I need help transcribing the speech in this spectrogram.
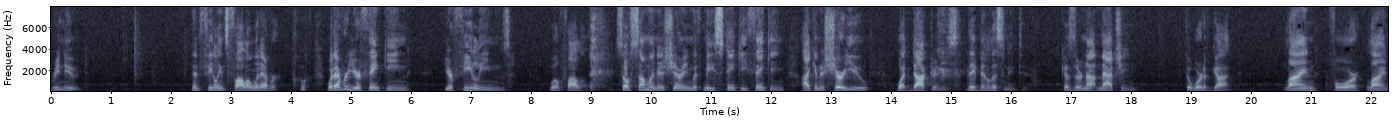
renewed. Then feelings follow whatever. whatever you're thinking, your feelings will follow. So if someone is sharing with me stinky thinking, I can assure you what doctrines they've been listening to because they're not matching the Word of God. Line for line.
